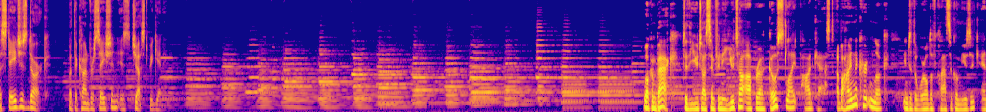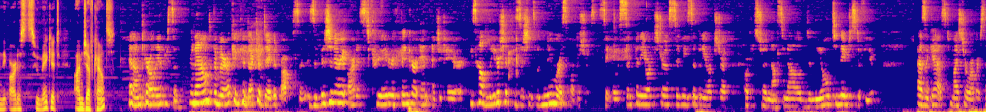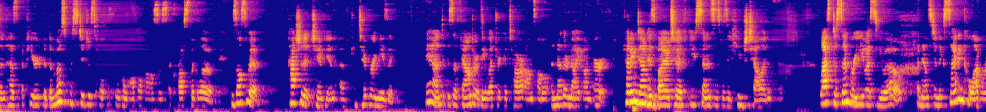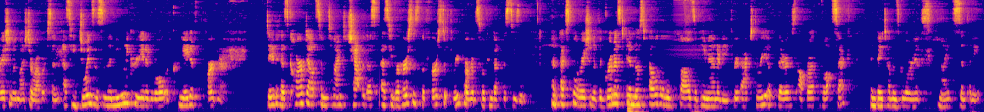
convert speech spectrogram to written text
The stage is dark, but the conversation is just beginning. Welcome back to the Utah Symphony Utah Opera Ghost Light Podcast, a behind the curtain look into the world of classical music and the artists who make it. I'm Jeff Counts. And I'm Carol Anderson. Renowned American conductor David Robertson is a visionary artist, creator, thinker, and educator. He's held leadership positions with numerous orchestras St. Louis Symphony Orchestra, Sydney Symphony Orchestra, Orchestra Nationale de Lyon, to name just a few. As a guest, Maestro Robertson has appeared with the most prestigious orchestras and opera houses across the globe. He's also a passionate champion of contemporary music and is a founder of the electric guitar ensemble Another Night on Earth. Cutting down his bio to a few sentences was a huge challenge. Last December, USUO announced an exciting collaboration with Maestro Robertson as he joins us in the newly created role of creative partner. David has carved out some time to chat with us as he rehearses the first of three programs he'll conduct this season an exploration of the grimmest and most elevated files of humanity through Act Three of Berg's opera Wozzeck and Beethoven's glorious Ninth Symphony.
